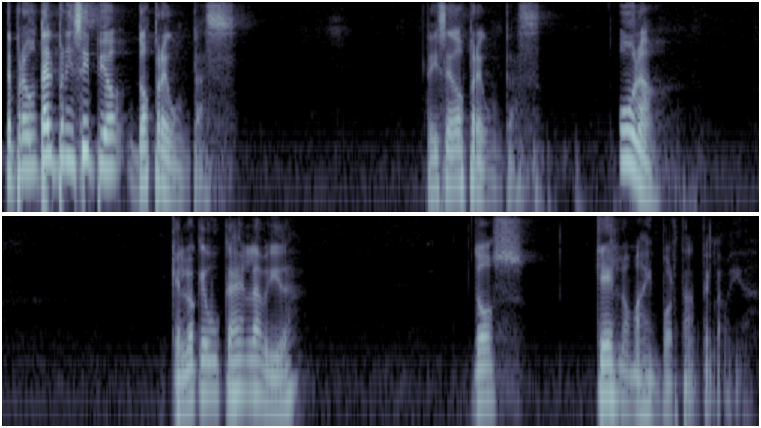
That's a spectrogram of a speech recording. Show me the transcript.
Te pregunté al principio dos preguntas. Te hice dos preguntas. Una, ¿qué es lo que buscas en la vida? Dos, ¿qué es lo más importante en la vida?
